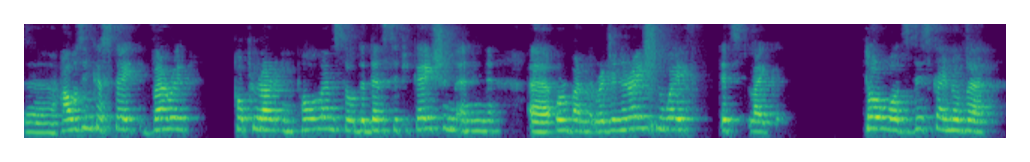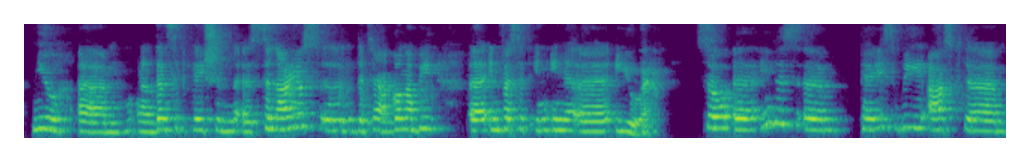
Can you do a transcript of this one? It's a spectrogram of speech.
uh, housing estate, very popular in Poland. So the densification and urban regeneration wave, it's like towards this kind of a new um, uh, densification uh, scenarios uh, that are to be invested in, in Europe. So in this um, case, we asked, um,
